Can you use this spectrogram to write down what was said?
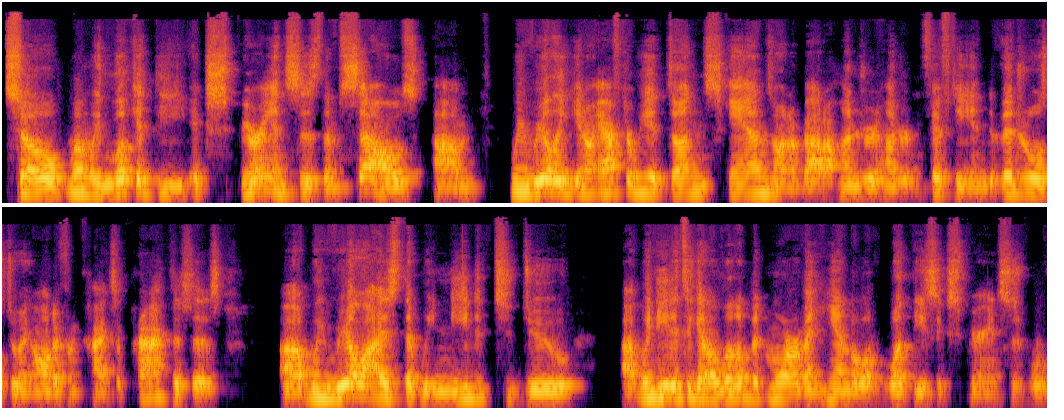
So when we look at the experiences themselves, um, we really, you know, after we had done scans on about 100, 150 individuals doing all different kinds of practices, uh, we realized that we needed to do, uh, we needed to get a little bit more of a handle of what these experiences were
